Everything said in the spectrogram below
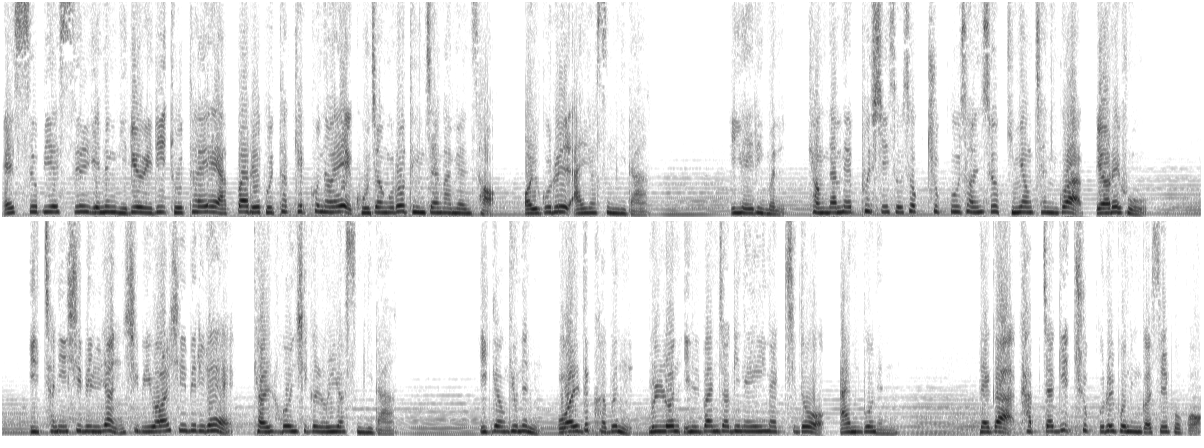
SBS 예능 일요일이 좋다의 아빠를 부탁해 코너에 고정으로 등장하면서 얼굴을 알렸습니다. 이예림은 경남FC 소속 축구선수 김영찬과 열애 후 2021년 12월 11일에 결혼식을 올렸습니다. 이경규는 월드컵은 물론 일반적인 A매치도 안 보는 내가 갑자기 축구를 보는 것을 보고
